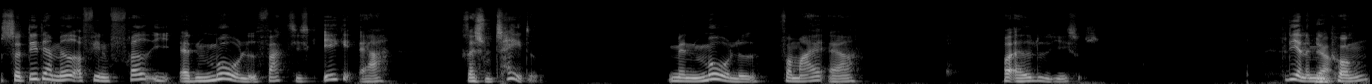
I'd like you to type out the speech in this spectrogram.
Så det der med at finde fred i, at målet faktisk ikke er resultatet, men målet for mig er at adlyde Jesus. Fordi han er min Ja. konge.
